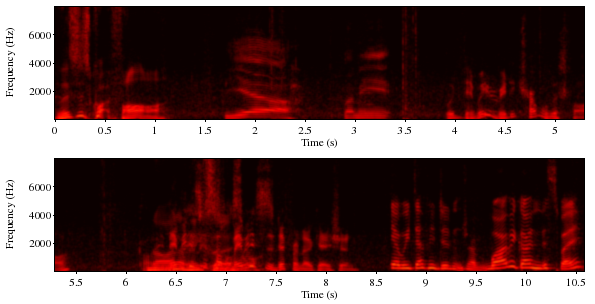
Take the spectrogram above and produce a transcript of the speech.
This is quite far. Yeah. Let me. Did we really travel this far? God, No, I Maybe don't this think is so. some, maybe this is a different location. Yeah, we definitely didn't travel. Why are we going this way?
